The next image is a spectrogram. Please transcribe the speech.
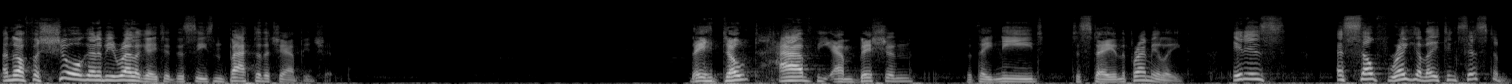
And are for sure going to be relegated this season back to the Championship. They don't have the ambition that they need to stay in the Premier League. It is a self regulating system.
